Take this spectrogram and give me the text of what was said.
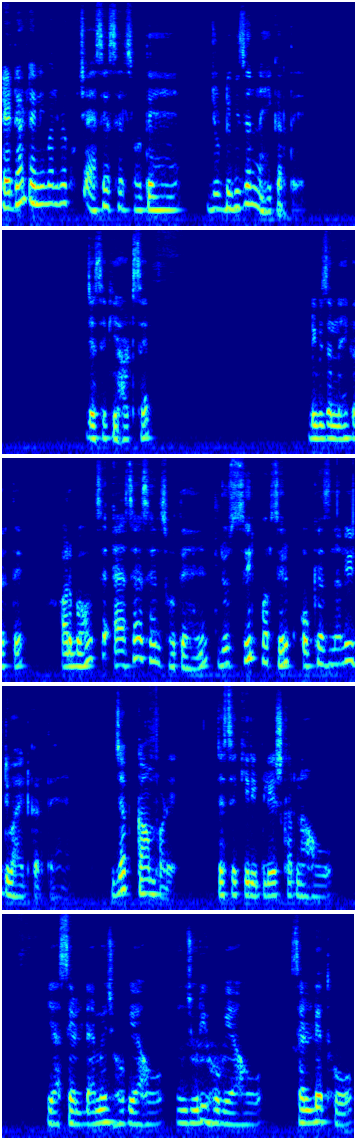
एडल्ट एनिमल में कुछ ऐसे सेल्स होते हैं जो डिवीज़न नहीं करते. जैसे कि हट सेल डिवीज़न नहीं करते। और बहुत से ऐसे सेल्स होते हैं जो सिर्फ़ और सिर्फ़ ओकेजनली डिवाइड करते हैं। जब काम पड़े, जैसे कि रिप्लेस करना हो, या सेल डैमेज हो गया हो इंजुरी हो गया हो सेल डेथ हो,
